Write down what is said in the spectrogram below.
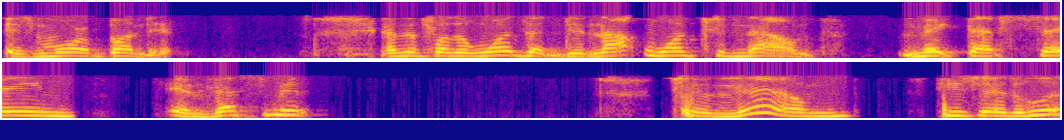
is more abundant. And then for the ones that did not want to now make that same investment, to them, he said, who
